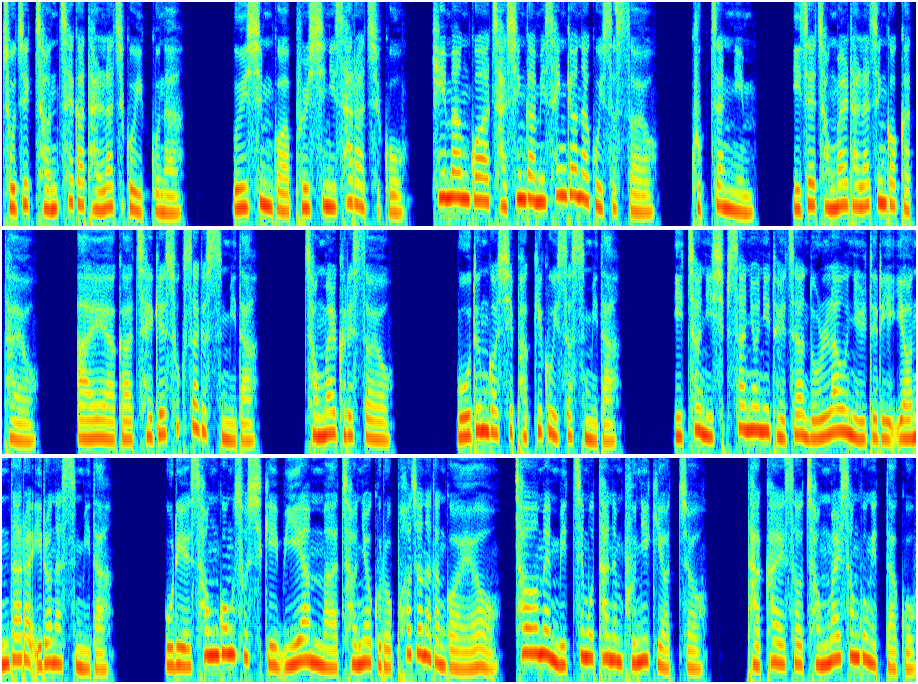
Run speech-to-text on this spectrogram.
조직 전체가 달라지고 있구나. 의심과 불신이 사라지고 희망과 자신감이 생겨나고 있었어요. 국장님, 이제 정말 달라진 것 같아요. 아에야가 제게 속삭였습니다. 정말 그랬어요. 모든 것이 바뀌고 있었습니다. 2024년이 되자 놀라운 일들이 연달아 일어났습니다. 우리의 성공 소식이 미얀마 전역으로 퍼져나간 거예요. 처음엔 믿지 못하는 분위기였죠. 다카에서 정말 성공했다고.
